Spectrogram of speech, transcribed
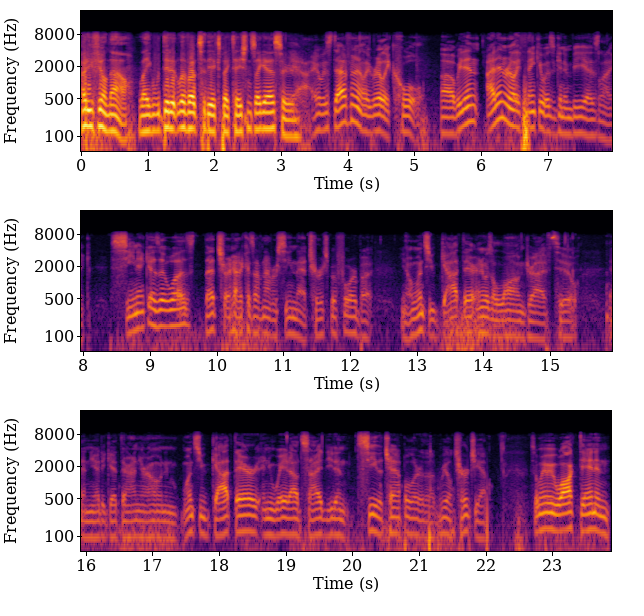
how do you feel now? Like, did it live up to the expectations? I guess, or Yeah, it was definitely really cool. Uh, we didn't. I didn't really think it was gonna be as like scenic as it was. That church, because I've never seen that church before. But you know, once you got there, and it was a long drive too, and you had to get there on your own. And once you got there and you waited outside, you didn't see the chapel or the real church yet. So when we walked in and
